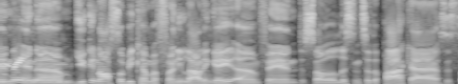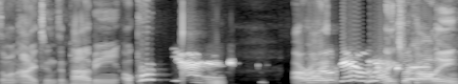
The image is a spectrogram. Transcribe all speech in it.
you, calling. and um, you can also become a Funny Loud and Gay um, fan. So listen to the podcast. It's on iTunes and Podbean. Oh. Yes, all right. will do. Thanks for calling.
